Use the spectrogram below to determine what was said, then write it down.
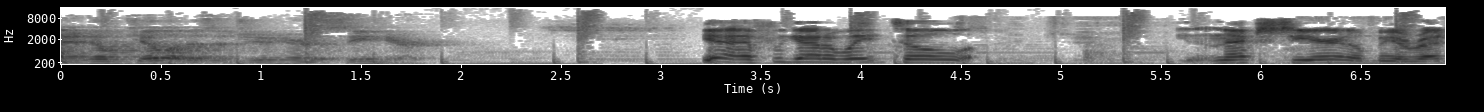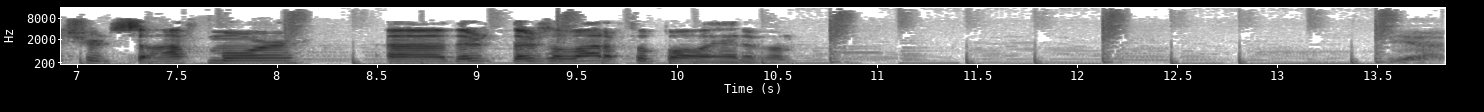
and he'll kill it as a junior and a senior. Yeah, if we gotta wait till next year, it'll be a redshirt sophomore. Uh, there's there's a lot of football ahead of him. Yeah.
